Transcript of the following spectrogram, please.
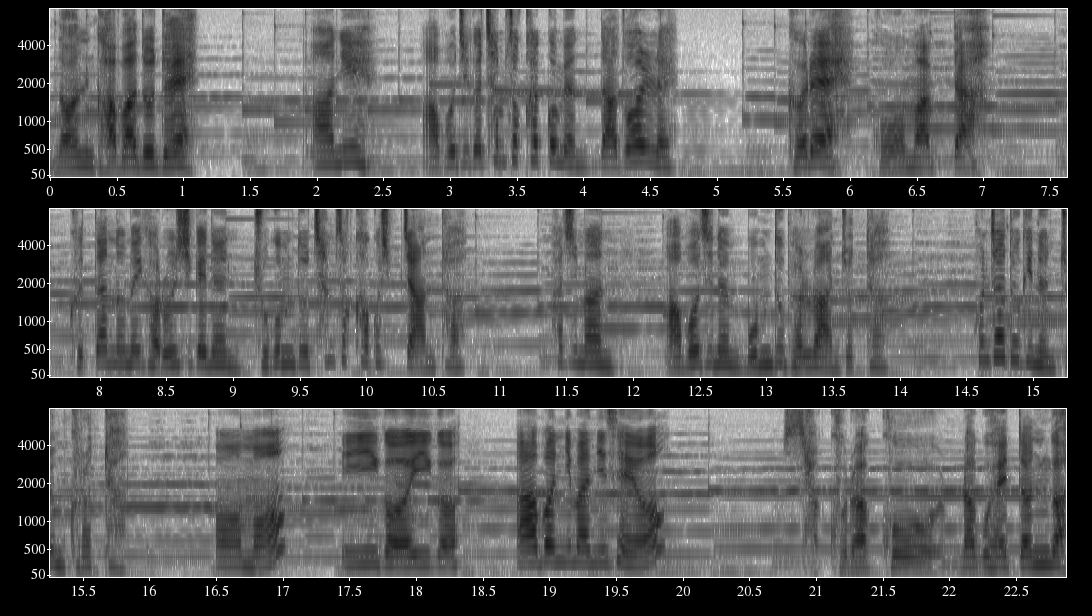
넌 가봐도 돼. 아니, 아버지가 참석할 거면 나도 할래. 그래, 고맙다. 그딴 놈의 결혼식에는 조금도 참석하고 싶지 않다. 하지만 아버지는 몸도 별로 안 좋다. 혼자 두기는 좀 그렇다. 어머, 이거 이거 아버님 아니세요? 사쿠라코라고 했던가.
